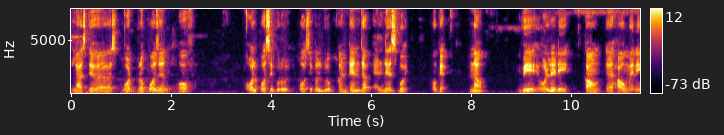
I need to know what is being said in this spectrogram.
Last they was what proportion of all possible possible group contain the eldest boy? Okay? Now we already count the how many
